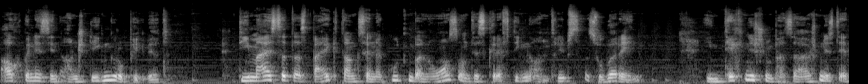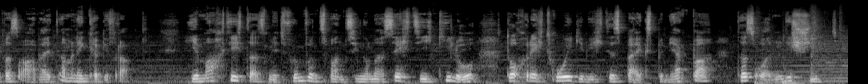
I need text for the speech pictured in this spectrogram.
auch wenn es in Anstiegen ruppig wird. Die meistert das Bike dank seiner guten Balance und des kräftigen Antriebs souverän. In technischen Passagen ist etwas Arbeit am Lenker gefragt. Hier macht sich das mit 25,60 Kilo doch recht hohe Gewicht des Bikes bemerkbar, das ordentlich schiebt.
